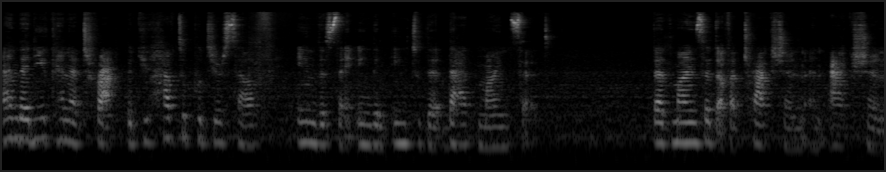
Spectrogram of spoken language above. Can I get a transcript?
and that you can attract, but you have to put yourself in the same in the into the that mindset that mindset of attraction and action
